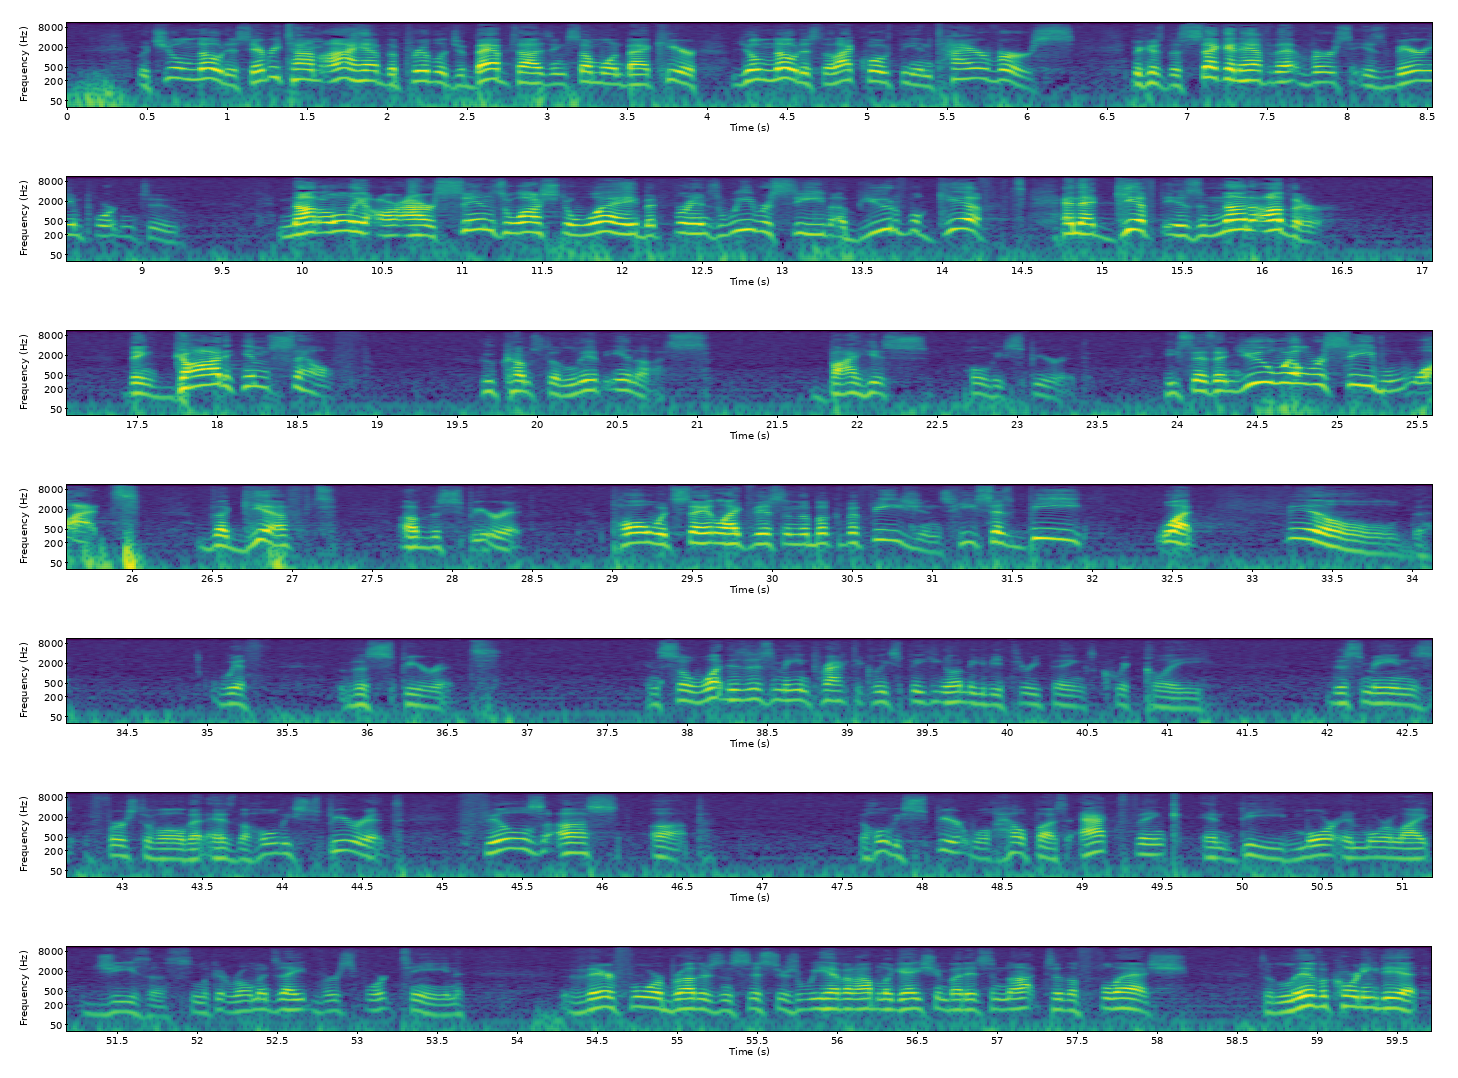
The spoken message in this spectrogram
But you'll notice every time I have the privilege of baptizing someone back here, you'll notice that I quote the entire verse because the second half of that verse is very important too not only are our sins washed away, but friends, we receive a beautiful gift. And that gift is none other than God Himself who comes to live in us by His Holy Spirit. He says, And you will receive what? The gift of the Spirit. Paul would say it like this in the book of Ephesians. He says, Be what? Filled with the Spirit. And so, what does this mean, practically speaking? Let me give you three things quickly. This means, first of all, that as the Holy Spirit fills us up, the Holy Spirit will help us act, think, and be more and more like Jesus. Look at Romans 8, verse 14. Therefore, brothers and sisters, we have an obligation, but it's not to the flesh to live according to it.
